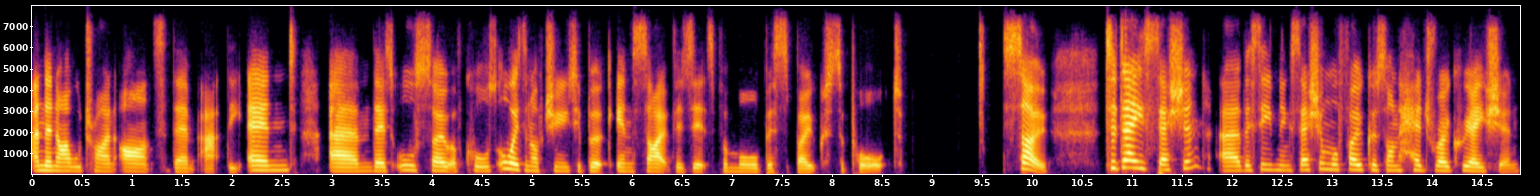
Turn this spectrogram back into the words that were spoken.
And then I will try and answer them at the end. Um, there's also, of course, always an opportunity to book in-site visits for more bespoke support. So, Today's session, uh, this evening's session, will focus on hedgerow creation.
